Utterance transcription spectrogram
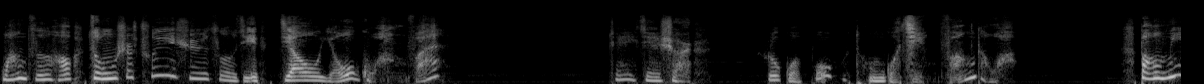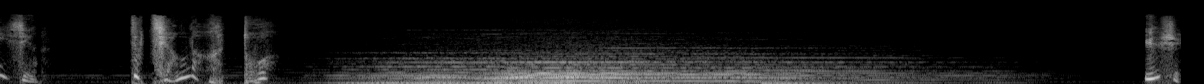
王子豪总是吹嘘自己交友广泛。这件事儿，如果不通过警方的话，保密性就强了很多。于是，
